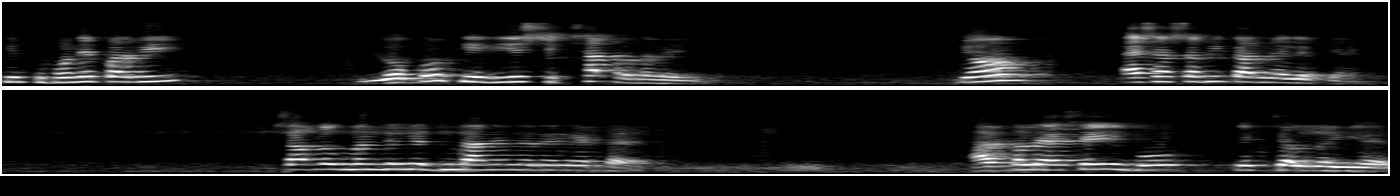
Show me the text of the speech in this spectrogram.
किंतु होने पर भी लोगों के लिए शिक्षा प्रद नहीं है। क्यों? ऐसा सभी करने लेते हैं। सब लोग मंदिर में धुलाने लगेंगे फिर आजकल ऐसे ही हो, एक चल रही है।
